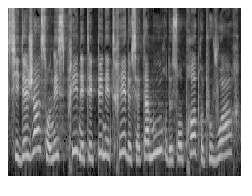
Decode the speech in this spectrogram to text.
si déjà son esprit n'était pénétré de cet amour de son propre pouvoir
